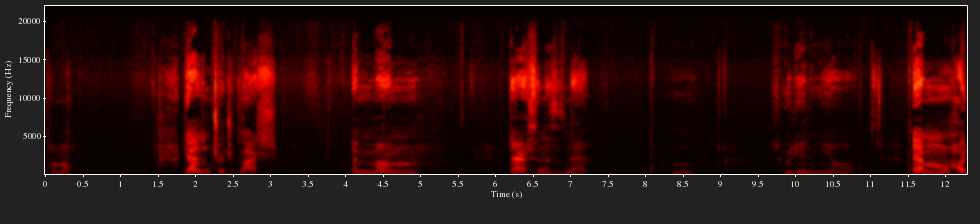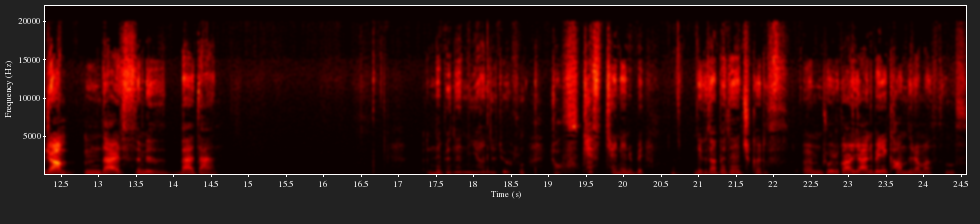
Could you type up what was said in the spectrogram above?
Tamam. Geldim çocuklar. Um, dersiniz ne? Hmm. Söyleyelim ya? Um, hocam dersimiz beden. Ne bedeni ya ne diyorsun? Ya uf, kes çeneni bir. Ne güzel beden çıkarız. Um, çocuklar yani beni kandıramazsınız.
